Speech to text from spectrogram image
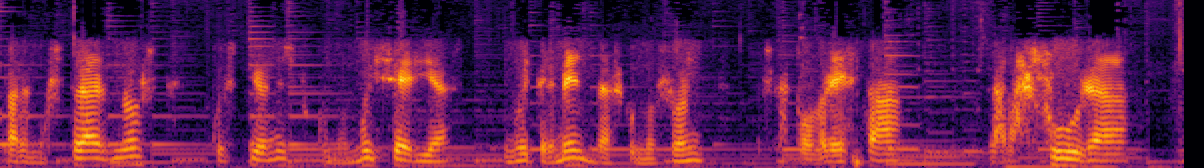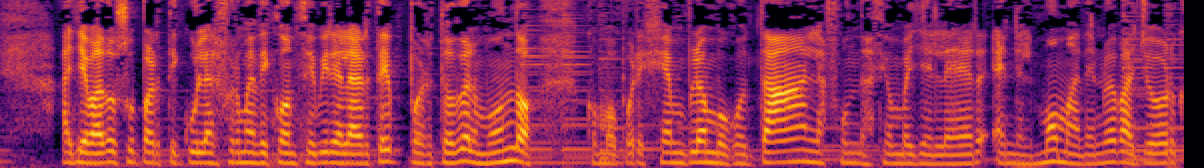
para mostrarnos cuestiones como muy serias y muy tremendas, como son pues, la pobreza, la basura, ha llevado su particular forma de concebir el arte por todo el mundo, como por ejemplo en Bogotá, en la Fundación Belleler, en el MoMA de Nueva York,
